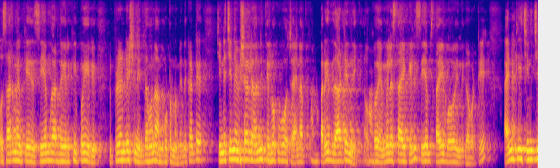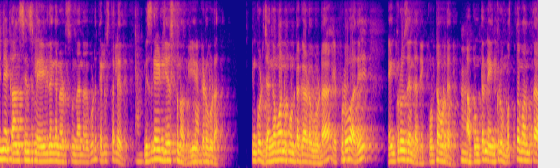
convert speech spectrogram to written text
ఒకసారి మేము సీఎం గారి దగ్గరికి పోయి రిప్రజెంటేషన్ ఇద్దామని అనుకుంటున్నాం. ఎందుకంటే చిన్న చిన్న విషయాలు అవన్నీ తెలియకపోవచ్చు. ఆయన పరిధి దాటింది. ఒక ఎమ్మెల్యే స్థాయికి వెళ్ళి సీఎం స్థాయి పోయింది కాబట్టి ఆయనకి చిన్న చిన్న కాన్స్టిట్యున్సీలో ఏ విధంగా నడుస్తుంది అన్నది కూడా తెలుస్తలేదు. మిస్గైడ్ చేస్తున్నారు ఇక్కడ కూడా. ఇంకోటి జంగమన్న కుంటగాడ కూడా ఎప్పుడో అది ఎంక్రోజ్ అయింది. అది కుంట ఉండదు. ఆ కుంటని ఎంక్రో మొత్తం అంతా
